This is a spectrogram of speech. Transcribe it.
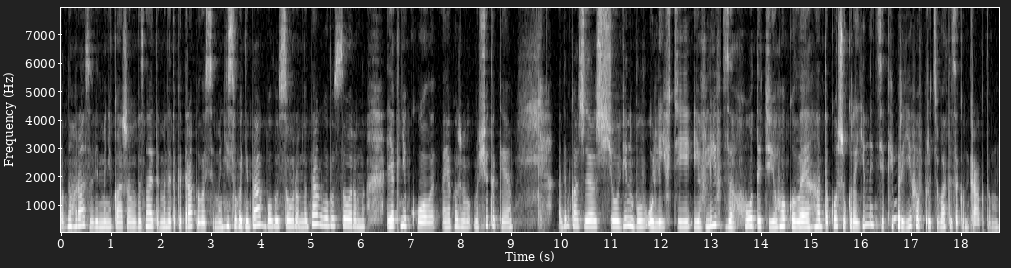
одного разу він мені каже: ви знаєте, мене таке трапилося, мені сьогодні так було соромно, так було соромно, як ніколи. А я кажу, ну що таке? А він каже, що він був у ліфті, і в ліфт заходить його колега, також українець, який приїхав працювати за контрактом.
